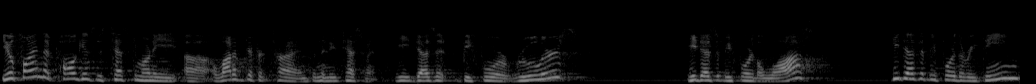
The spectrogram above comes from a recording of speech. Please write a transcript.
You'll find that Paul gives his testimony uh, a lot of different times in the New Testament. He does it before rulers. He does it before the lost. He does it before the redeemed.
